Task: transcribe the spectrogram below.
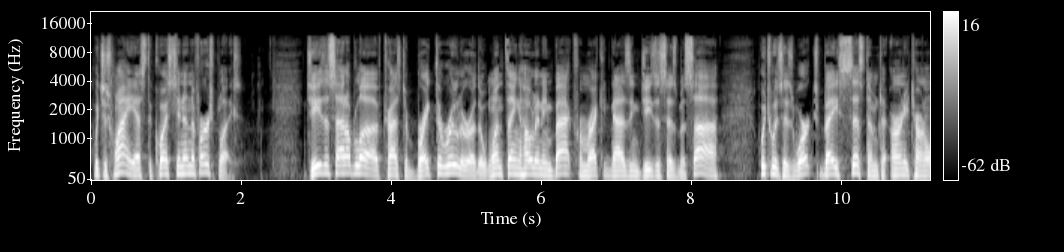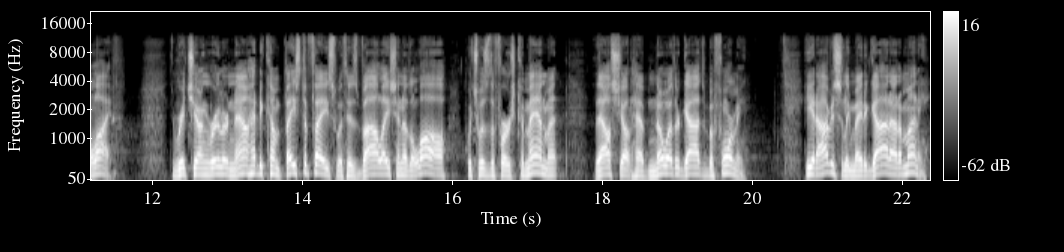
which is why he asked the question in the first place. Jesus, out of love, tries to break the ruler or the one thing holding him back from recognizing Jesus as Messiah, which was his works based system to earn eternal life. The rich young ruler now had to come face to face with his violation of the law, which was the first commandment Thou shalt have no other gods before me. He had obviously made a God out of money.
